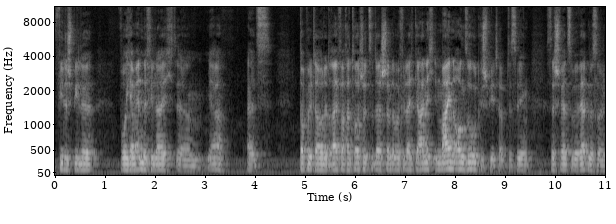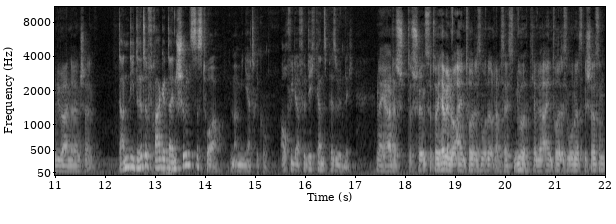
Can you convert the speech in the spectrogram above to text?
viele Spiele, wo ich am Ende vielleicht ähm, ja, als doppelter oder dreifacher Torschütze da stand, aber vielleicht gar nicht in meinen Augen so gut gespielt habe. Deswegen ist das schwer zu bewerten, das sollen lieber andere entscheiden. Dann die dritte Frage, dein schönstes Tor im Arminia-Trikot. Auch wieder für dich ganz persönlich. Naja, das, das schönste Tor. Ich habe ja nur ein Tor des Monats, oder was heißt nur? Ich habe ja ein Tor des Monats geschossen.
